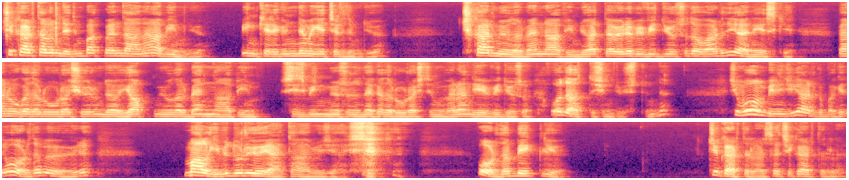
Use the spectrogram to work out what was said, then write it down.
Çıkartalım dedim bak ben daha ne yapayım diyor. Bin kere gündeme getirdim diyor. Çıkarmıyorlar ben ne yapayım diyor. Hatta öyle bir videosu da vardı ya hani eski. Ben o kadar uğraşıyorum da yapmıyorlar ben ne yapayım. Siz bilmiyorsunuz ne kadar uğraştığımı falan diye videosu. O da attı şimdi üstünden. Şimdi 11. yargı paketi orada böyle mal gibi duruyor yani tabiri caizse. orada bekliyor. Çıkartırlarsa çıkartırlar.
